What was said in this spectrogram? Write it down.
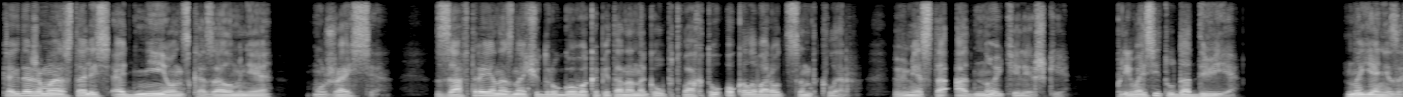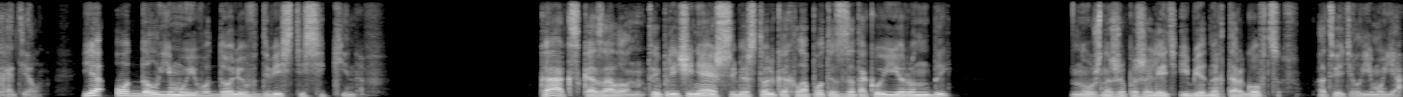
Когда же мы остались одни, он сказал мне «Мужайся». Завтра я назначу другого капитана на гауптвахту около ворот Сент-Клэр. Вместо одной тележки привози туда две. Но я не захотел я отдал ему его долю в 200 секинов. «Как?» — сказал он, — «ты причиняешь себе столько хлопот из-за такой ерунды?» «Нужно же пожалеть и бедных торговцев», — ответил ему я.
